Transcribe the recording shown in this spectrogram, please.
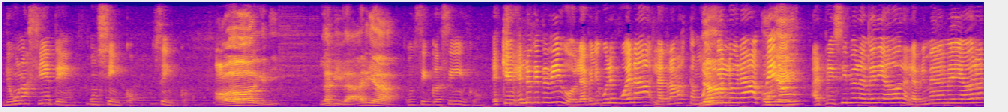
de 1 a 7, un 5. 5. ¡Oh, qué lapidaria! Un 5-5. Es que es lo que te digo, la película es buena, la trama está muy Ya, bien lograda, pero al principio la media hora, la primera media hora,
